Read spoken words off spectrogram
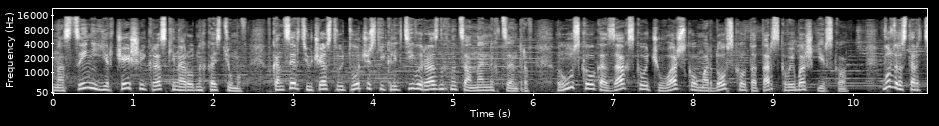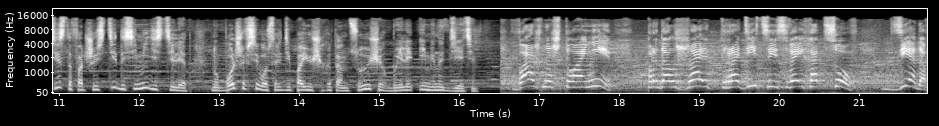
На сцене ярчайшие краски народных костюмов. В концерте участвуют творческие коллективы разных национальных центров – русского, казахского, чувашского, мордовского, татарского и башкирского. Возраст артистов от 6 до 70 лет, но больше всего среди поющих и танцующих были именно дети. Важно, что они продолжают традиции своих отцов, дедов.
